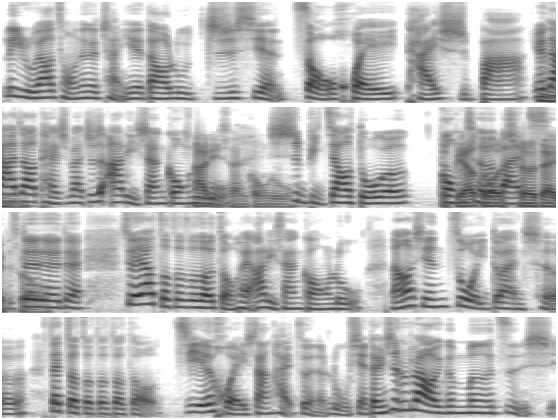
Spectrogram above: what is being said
例如要从那个产业道路支线走回台十八，因为大家知道台十八就是阿里山公路，嗯阿里山公路是比较多。公车班次的，对对对，所以要走走走走走回阿里山公路，然后先坐一段车，再走走走走走接回山海镇的路线，等于是绕一个么字形。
